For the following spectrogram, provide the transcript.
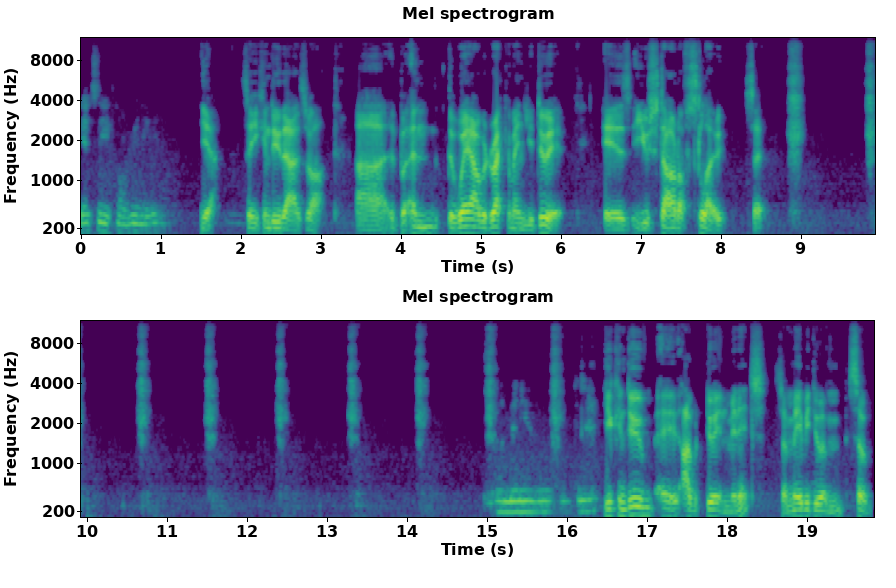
Yeah, so you can't really. Yeah, so you can do that as well. Uh, but and the way I would recommend you do it is you start off slow. So You can do. Uh, I would do it in minutes. So maybe do it. So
